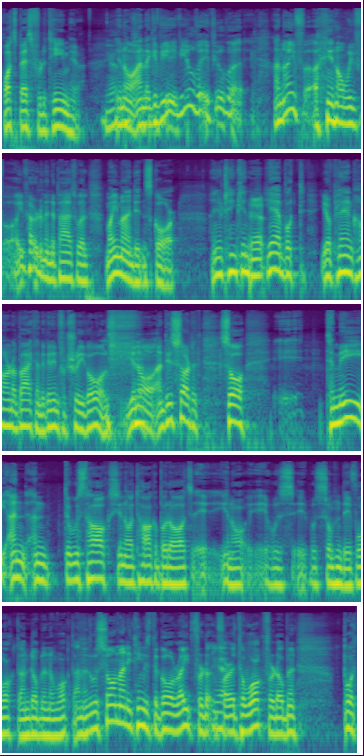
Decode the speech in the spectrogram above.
what's best for the team here. Yeah, you know, and like if you if you if you have a, and I've you know we've I've heard him in the past. Well, my man didn't score. And you're thinking, Yeah. yeah, but you're playing cornerback and they got in for three goals, you know, and this sort of so to me, and and there was talks, you know, talk about oh, it's, eh, you know, it was it was something they've worked on Dublin and worked on, and there was so many things to go right for Yeah. for it to work for Dublin, but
